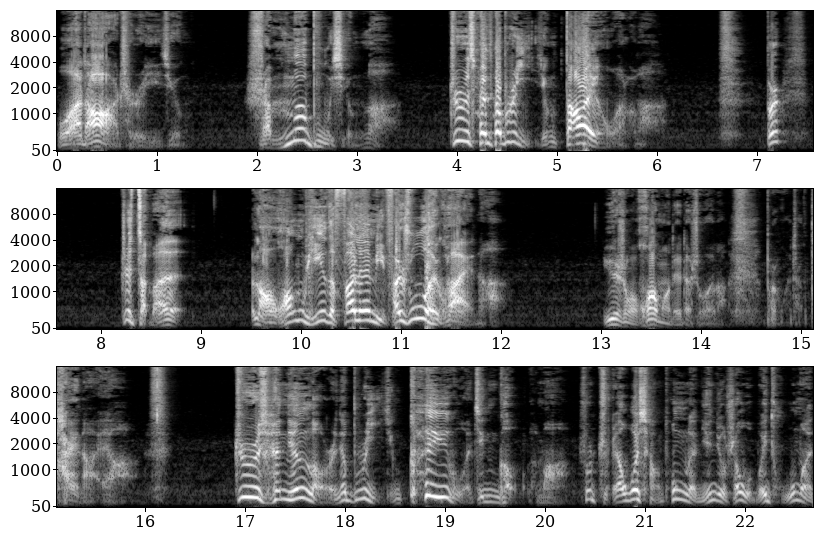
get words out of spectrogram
我大吃一惊，什么不行啊？之前他不是已经答应我了吗？不是，这怎么老黄皮子翻脸比翻书还快呢？于是我慌忙对他说道：“不是我这太奶呀，之前您老人家不是已经开过金口了吗？说只要我想通了，您就收我为徒吗？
